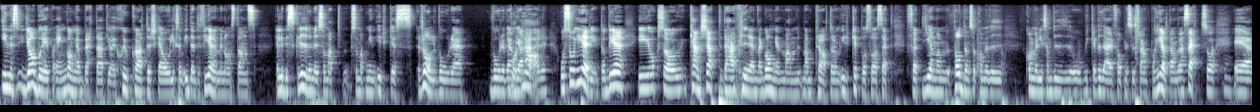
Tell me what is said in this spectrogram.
Innes, jag börjar på en gång med att berätta att jag är sjuksköterska och liksom identifierar mig någonstans, eller beskriver mig som att, som att min yrkesroll vore, vore vem jag ja. är. Och så är det ju inte. Och det är ju också kanske att det här blir enda gången man, man pratar om yrket på så sätt. För att genom podden så kommer vi kommer liksom vi och vilka vi är förhoppningsvis fram på helt andra sätt. Så, eh,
